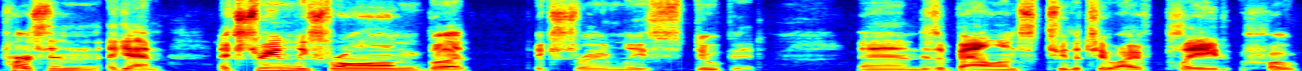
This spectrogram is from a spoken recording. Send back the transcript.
person, again, extremely strong, but extremely stupid and there's a balance to the two. I've played quote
